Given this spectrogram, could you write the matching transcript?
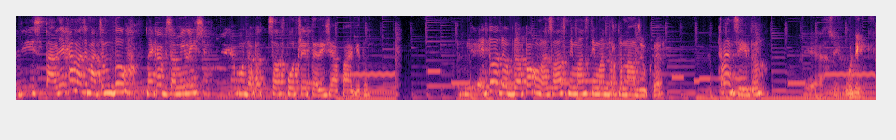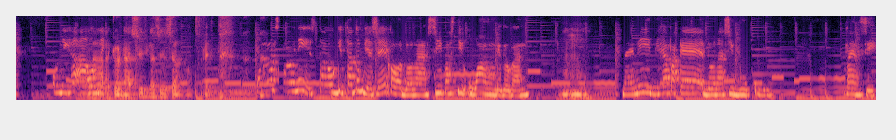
Jadi stylenya kan macam-macam tuh. Mereka bisa milih siapa mereka mau dapat self portrait dari siapa gitu. Itu ada berapa kok nggak salah seniman-seniman terkenal juga. Keren sih itu. Iya. Sih unik. Unik ah unik. donasi dikasih self portrait. Karena setahu ini setahu kita tuh biasanya kalau donasi pasti uang gitu kan. Mm -hmm. nah ini dia pakai donasi buku. Keren sih.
